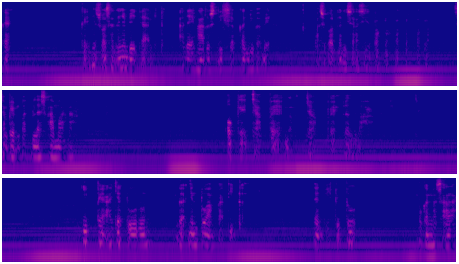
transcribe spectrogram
Kayak kayaknya suasananya beda gitu. Ada yang harus disiapkan juga beda. Masuk organisasi plak, sampai 14 amanah. Oke capek capek lelah. IP aja turun nggak nyentuh angka 3 dan itu tuh bukan masalah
